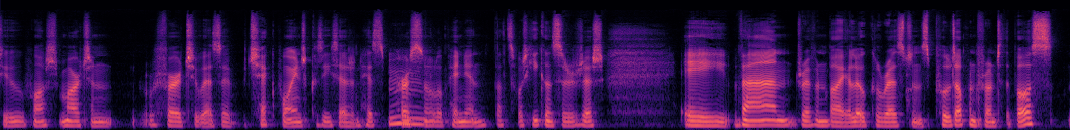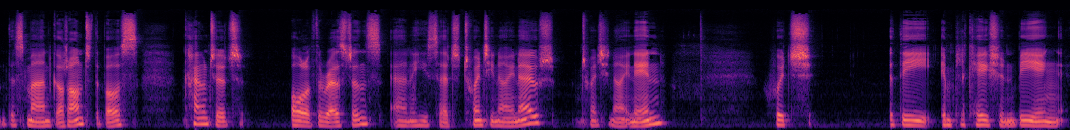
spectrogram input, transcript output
to what Martin referred to as a checkpoint, because he said, in his mm. personal opinion, that's what he considered it. A van driven by a local resident pulled up in front of the bus. This man got onto the bus, counted all of the residents, and he said 29 out, 29 in, which the implication being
